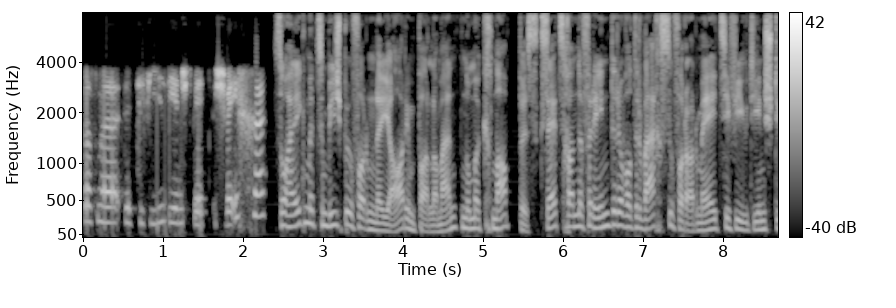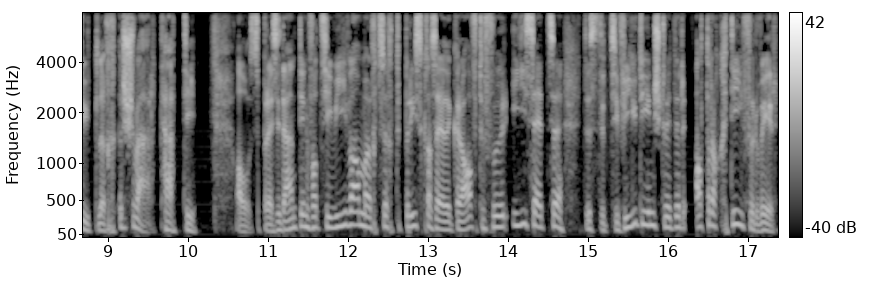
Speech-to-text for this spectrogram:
dass man den Zivildienst schwächen will. So haben wir zum Beispiel vor einem Jahr im Parlament nur knapp ein Gesetz verhindern das der Wechsel von Armee in Zivildienst deutlich erschwert hätte. Als Präsidentin von Civiva möchte sich Priska Graf dafür einsetzen, dass der Zivildienst wieder attraktiver wird.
